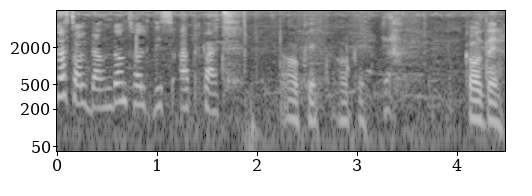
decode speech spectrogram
Just hold down, don't hold this up part. Okay, okay. Yeah. Go there.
